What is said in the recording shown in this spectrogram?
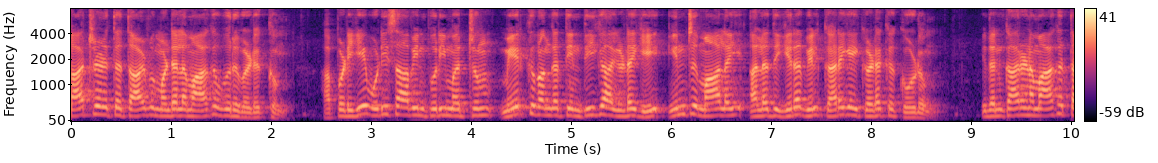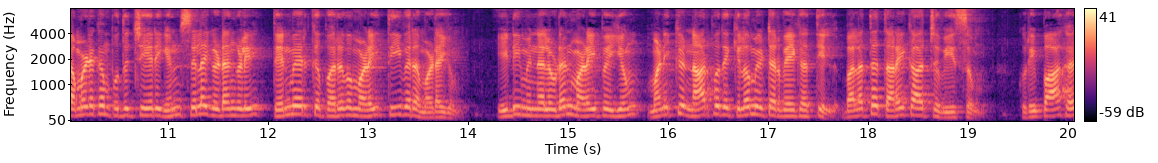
காற்றழுத்த தாழ்வு மண்டலமாக உருவெடுக்கும். அப்படியே ஒடிசாவின் புரி மற்றும் மேற்கு வங்கத்தின் தீகா இடையே இன்று மாலை அல்லது இரவில் கரையை கிடக்கக்கூடும். இதன் காரணமாக தமிழகம் புதுச்சேரியின் சில இடங்களில் தென்மேற்கு பருவமழை தீவிரமடையும். இடி மின்னலுடன் மழை பெய்யும். மணிக்கு நாற்பது கிலோமீட்டர் வேகத்தில் பலத்த தரைக்காற்று வீசும். குறிப்பாக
